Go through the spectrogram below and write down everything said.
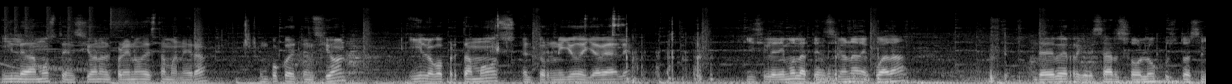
y le damos tensión al freno de esta manera. Un poco de tensión y luego apretamos el tornillo de llave Allen. Y si le dimos la tensión adecuada debe regresar solo justo así.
